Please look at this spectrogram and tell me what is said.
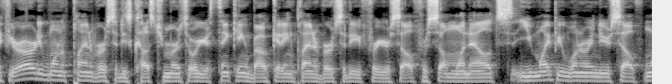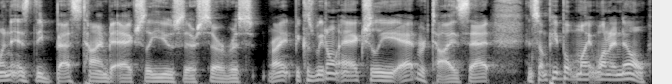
If you're already one of Planiversity's customers or you're thinking about getting Planiversity for yourself or someone else, you might be wondering to yourself, when is the best time to actually use their service, right? Because we don't actually advertise that. And some people might want to know,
